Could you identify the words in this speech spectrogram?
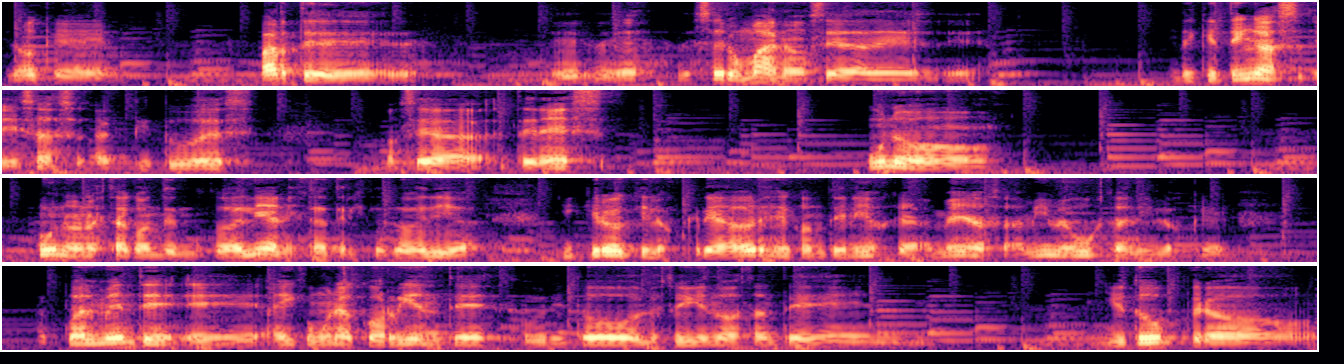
sino que parte de, de, ser humano, o sea, de, que tengas esas actitudes, o sea, tenés uno uno no está contento todo el día ni está triste todo el día. Y creo que los creadores de contenidos que al menos a mí me gustan y los que actualmente eh, hay como una corriente, sobre todo lo estoy viendo bastante en YouTube, pero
